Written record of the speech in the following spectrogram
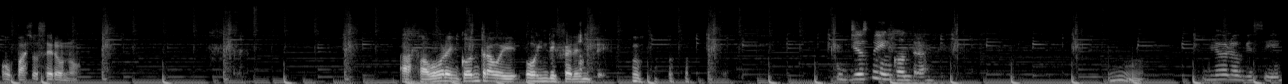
o paso cero no. ¿A favor, en contra o, indiferente? Yo estoy en contra. Mm, Yo creo que sí.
